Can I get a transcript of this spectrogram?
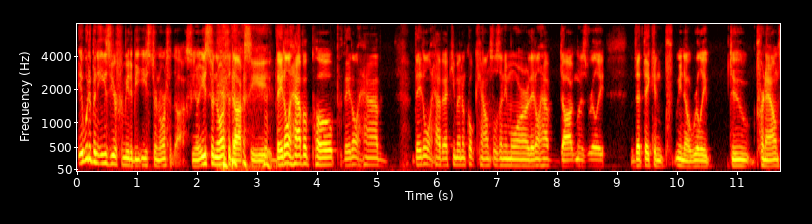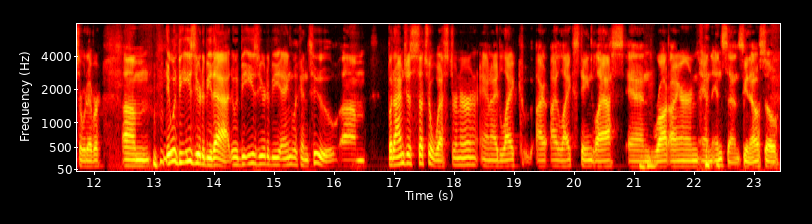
it would have been easier for me to be Eastern Orthodox. You know, Eastern Orthodoxy, they don't have a pope, they don't have, they don't have ecumenical councils anymore. They don't have dogmas really that they can, you know, really do pronounce or whatever. Um, it would be easier to be that. It would be easier to be Anglican too. Um, but I'm just such a Westerner, and I like I, I like stained glass and Mhm. wrought iron and incense. You know, so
